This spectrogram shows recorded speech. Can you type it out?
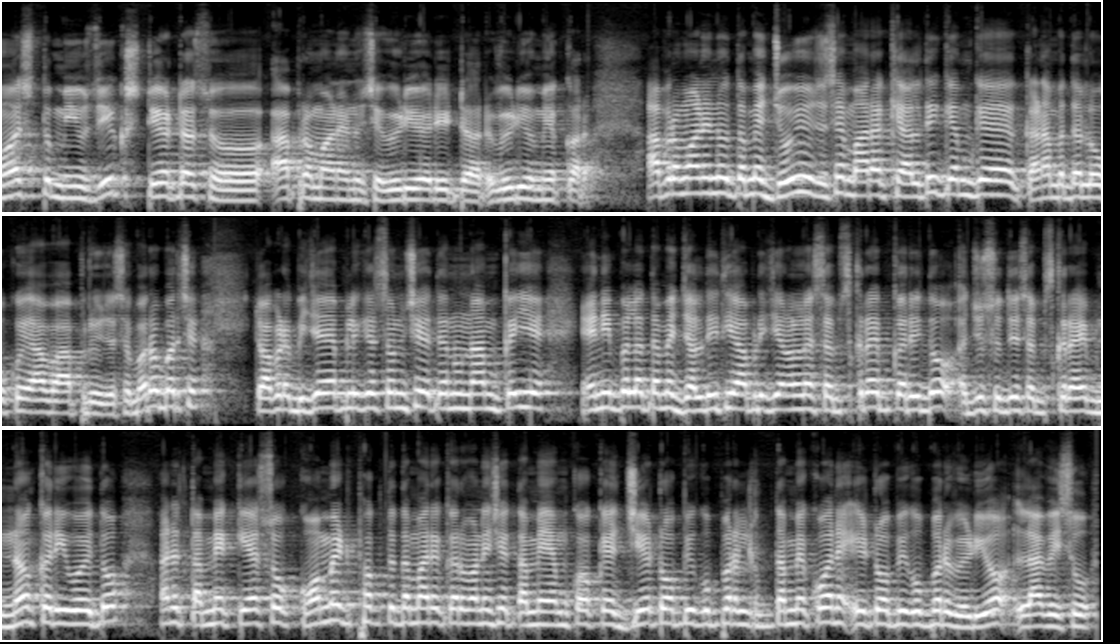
મસ્ત મ્યુઝિક સ્ટેટસ આ પ્રમાણેનું છે વીડિયો એડિટર વીડિયો મેકર આ પ્રમાણેનું તમે જોયું જ હશે મારા ખ્યાલથી, કેમ કે ઘણા બધા લોકોએ આ વાપર્યું જ હશે. બરાબર છે? તો આપણે બીજા એપ્લિકેશન છે, તેનું નામ કહીએ. એની પહેલાં તમે જલ્દીથી આપણી ચેનલને સબસ્ક્રાઇબ કરી દો. હજુ સુધી સબસ્ક્રાઇબ ન કરી હોય તો. અને તમે કહેશો, કોમેન્ટ ફક્ત તમારે કરવાની છે. તમે એમ કહો કે, જે ટોપિક ઉપર તમે કહો ને, એ ટોપિક ઉપર વીડિયો લાવીશું.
